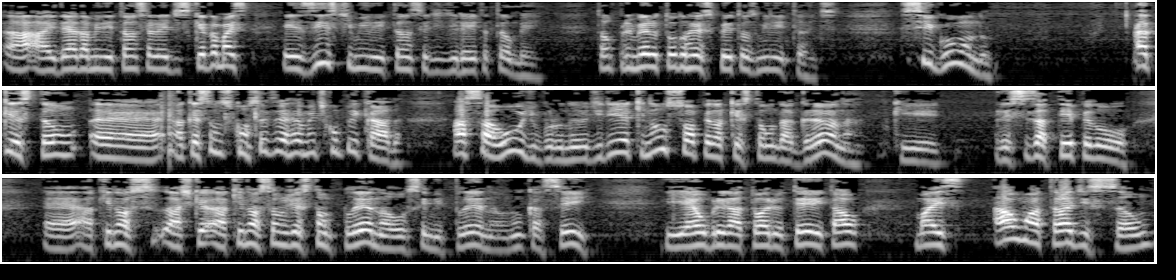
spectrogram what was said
a, a ideia da militância é de esquerda, mas existe militância de direita também. Então, primeiro, todo respeito aos militantes. Segundo, a questão, é, a questão dos conceitos é realmente complicada. A saúde, Bruno, eu diria que não só pela questão da grana, que precisa ter pelo. É, aqui nós acho que aqui nós somos gestão plena ou semiplena, eu nunca sei, e é obrigatório ter e tal, mas há uma tradição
